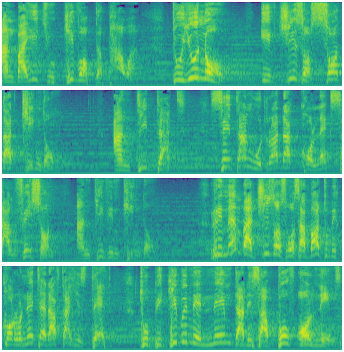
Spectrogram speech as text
and by it you give up the power do you know if jesus saw that kingdom and did that satan would rather collect salvation and give him kingdom. Remember jesus was about to be coronated after his death to be given a name that is above all names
